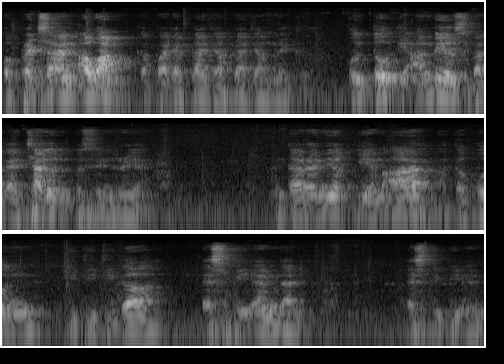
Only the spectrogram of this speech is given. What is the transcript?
peperiksaan awam kepada pelajar-pelajar mereka untuk diambil sebagai calon persendirian antaranya PMR ataupun PT3, SPM dan STPM.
